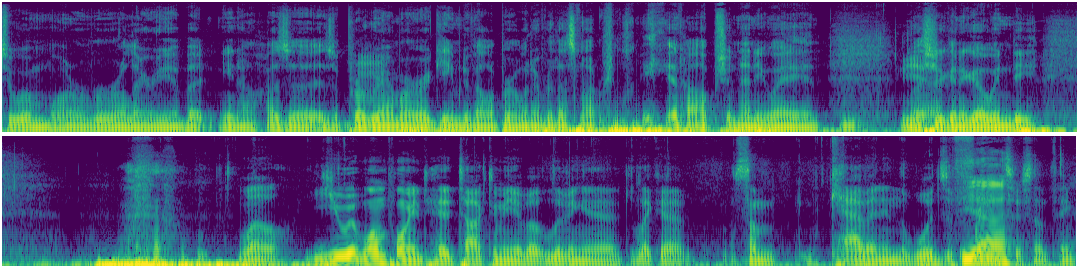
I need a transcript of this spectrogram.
to a more rural area, but you know, as a as a programmer or a game developer or whatever, that's not really an option anyway. And unless you're gonna go indie. well, you at one point had talked to me about living in a like a some cabin in the woods of Yeah. France or something.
